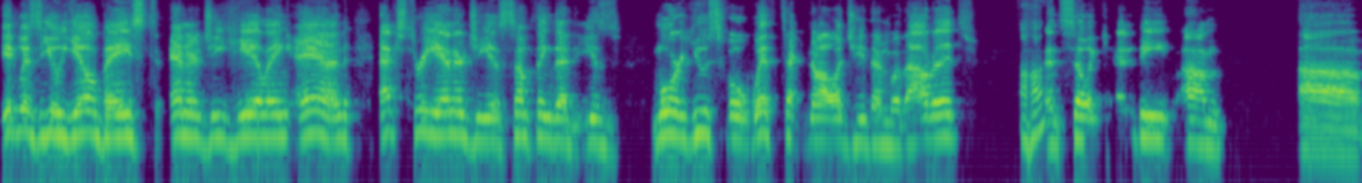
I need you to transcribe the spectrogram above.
It was Yahyel based energy healing, and X3 energy is something that is more useful with technology than without it. Uh huh. and so it can be um, uh,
